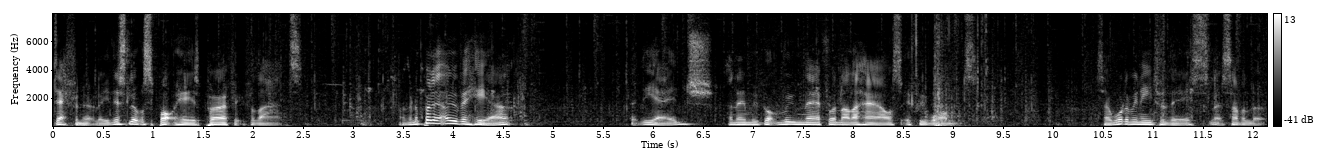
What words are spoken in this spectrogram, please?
Definitely. This little spot here is perfect for that. I'm going to put it over here at the edge. And then we've got room there for another house if we want. So what do we need for this? Let's have a look.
